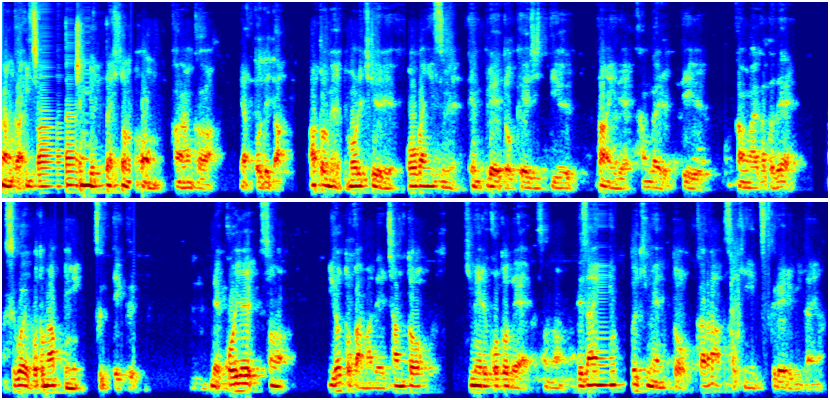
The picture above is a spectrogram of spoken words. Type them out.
けど、なんか一番最初に言った人の本かなんかがやっと出た。アトム、モレキュール、オーガニズム、テンプレート、ページっていう単位で考えるっていう考え方で、すごいボトムアップに作っていく。で、こういう、その、色とかまでちゃんと決めることで、そのデザインドキュメントから先に作れるみたいな。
